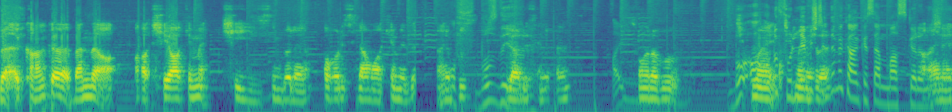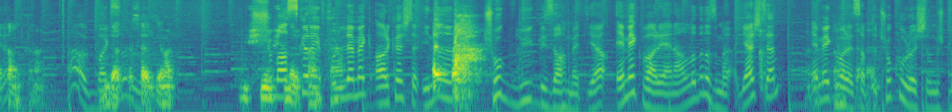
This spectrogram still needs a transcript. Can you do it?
Ve kanka ben de a- a- şey hakeme şey izleyeyim böyle favori silahım hakemedir. Yani bu of buz diyarı. falan. Ay, Sonra bu bu o- çıkmaya- onu çıkmaya fulllemiştin kadar. değil mi kanka sen maskaranın aynen şeyini? kanka. Abi Bir dakika baksana. Sercan. Şu şunları maskarayı kanka. fulllemek arkadaşlar inanın çok büyük bir zahmet ya. Emek var yani anladınız mı? Gerçekten emek var hesapta. Çok uğraşılmış bu.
